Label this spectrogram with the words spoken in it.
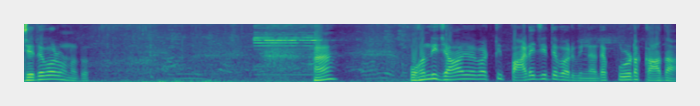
যেতে পারব না তো? হ্যাঁ? ওখান দিয়ে যাওয়া যাবে বাট তুই পাড়ে যেতে পারবি না, দেখ পুরোটা কাদা।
